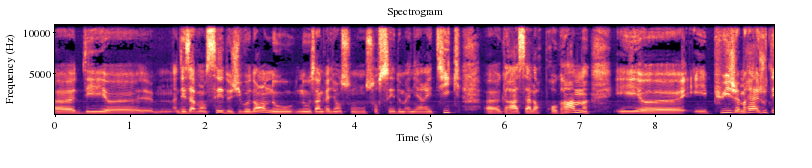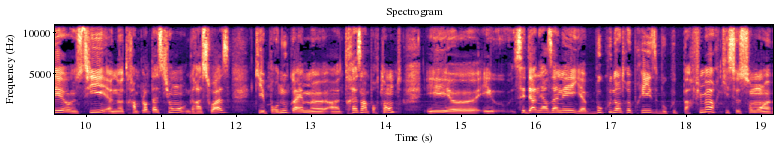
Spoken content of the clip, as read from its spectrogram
des des avancées de Givaudan. Nos, nos ingrédients sont sourcés de manière éthique grâce à leur programme et et puis j'aimerais ajouter aussi notre implantation grassoise, qui est pour nous quand même euh, très importante. Et, euh, et, ces dernières années, il y a beaucoup d'entreprises, beaucoup de parfumeurs qui se sont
